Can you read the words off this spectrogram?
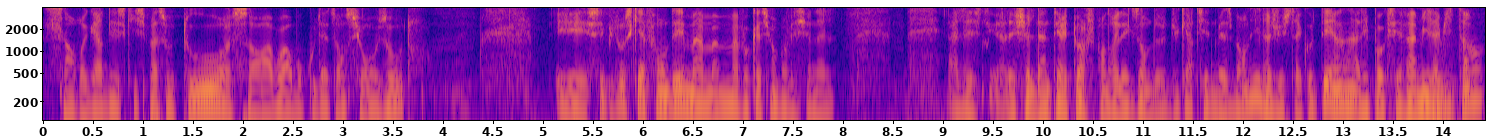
sans regarder ce qui se passe autour, sans avoir beaucoup d'attention aux autres. Et c'est plutôt ce qui a fondé ma, vocation professionnelle. À l'échelle d'un territoire, je prendrai l'exemple du quartier de Metz-Borny, là juste à côté. Hein. À l'époque, c'est 20 000 habitants.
